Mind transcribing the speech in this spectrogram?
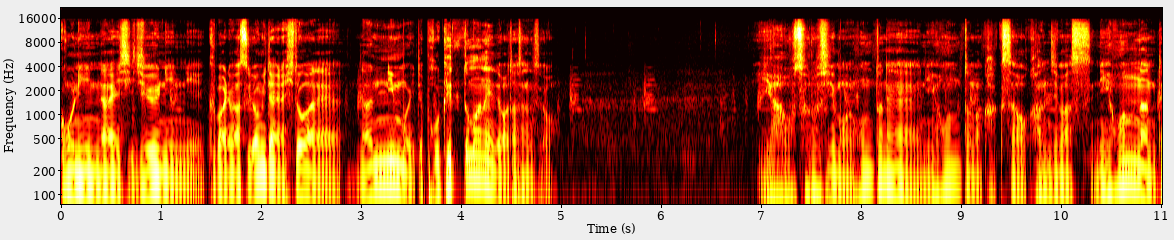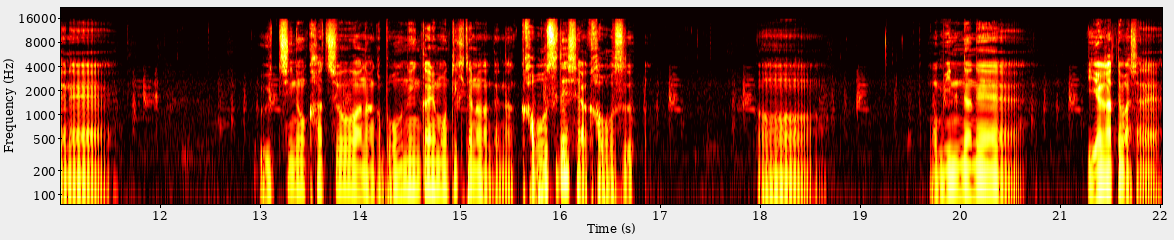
5人ないし10人に配りますよみたいな人がね、何人もいてポケットマネーで渡すんですよ。いや、恐ろしいもん。ほんとね、日本との格差を感じます。日本なんてね、うちの課長はなんか忘年会に持ってきたのなんてなカボスでしたよ、カボス。うん。もうみんなね、嫌がってましたね。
